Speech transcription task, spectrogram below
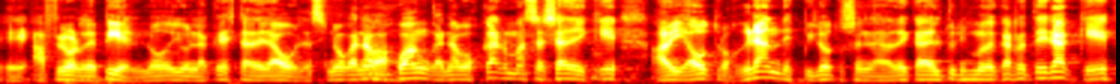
eh, a flor de piel, no digo en la cresta de la ola. Si no ganaba Juan, ganaba Oscar, más allá de que había otros grandes pilotos en la década del turismo de carretera que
